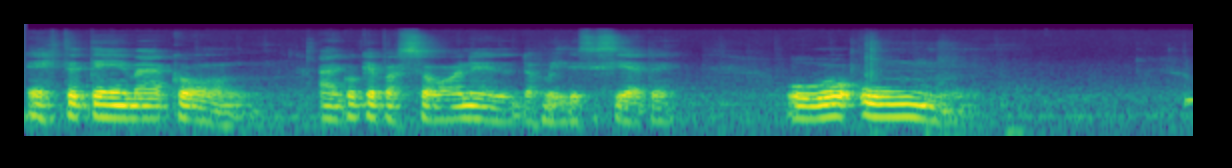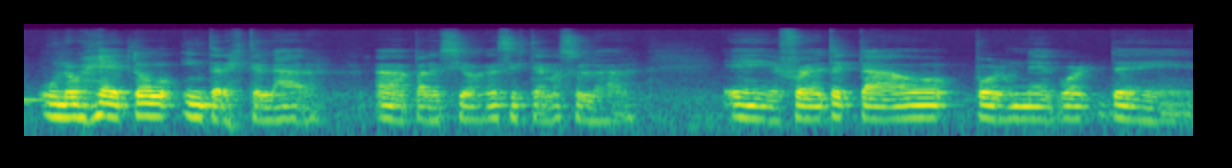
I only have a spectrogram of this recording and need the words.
este tema con algo que pasó en el 2017. Hubo un, un objeto interestelar, apareció en el sistema solar. Eh, fue detectado por un network de,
